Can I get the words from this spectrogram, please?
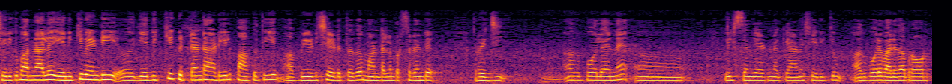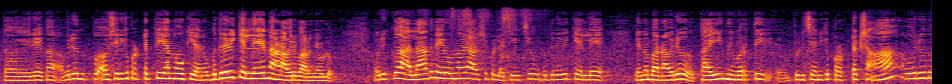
ശരിക്കും പറഞ്ഞാൽ എനിക്ക് വേണ്ടി എനിക്ക് കിട്ടേണ്ട അടിയിൽ പകുതിയും മേടിച്ചെടുത്തത് മണ്ഡലം പ്രസിഡന്റ് റെജി. അതുപോലെ തന്നെ വിൽസൺ ചേട്ടനൊക്കെയാണ് ശരിക്കും അതുപോലെ വനിതാ പ്രവർത്തകരെയൊക്കെ അവർ ശരിക്കും പ്രൊട്ടക്ട് ചെയ്യാൻ നോക്കിയാണ്. ഉപദ്രവിക്കല്ലേ എന്നാണ് അവർ പറഞ്ഞുള്ളൂ. അവർക്ക് അല്ലാതെ വേറെ ഒന്നും അവർ ആവശ്യപ്പെടില്ല. ചേച്ചിയെ ഉപദ്രവിക്കല്ലേ എന്ന് പറഞ്ഞ അവർ കൈ നിവർത്തി പിടിച്ച് എനിക്ക് പ്രൊട്ടക്ഷൻ ആ ഒരു ഇത്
